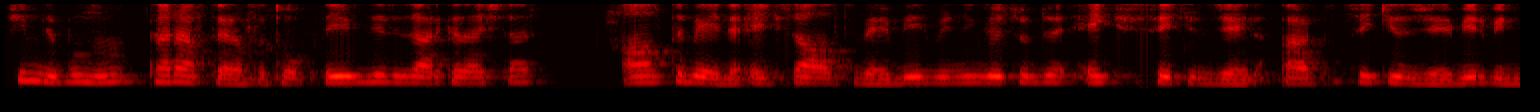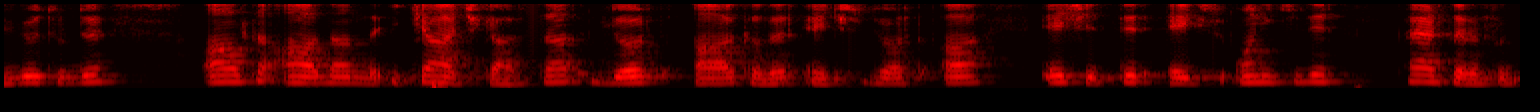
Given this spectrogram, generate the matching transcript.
Şimdi bunu taraf tarafa toplayabiliriz arkadaşlar. 6b ile eksi 6b birbirini götürdü. Eksi 8c ile artı 8c birbirini götürdü. 6a'dan da 2a çıkarsa 4a kalır. Eksi 4a eşittir. Eksi 12'dir. Her tarafı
